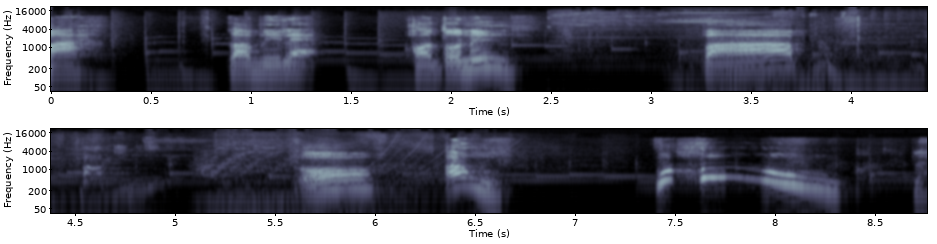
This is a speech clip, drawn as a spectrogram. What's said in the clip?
มารอบนี้แหละ ขอตัวหนึ่งปั๊บปั๊บโอ้เอ้าว้าวไหน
